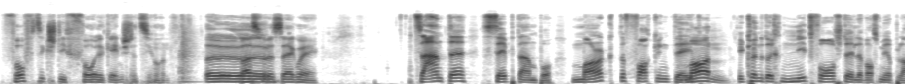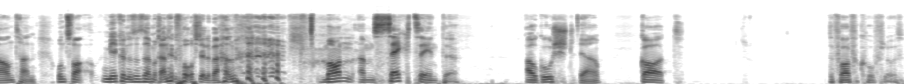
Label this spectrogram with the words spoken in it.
50. Folge Endstation. Äh, Was für ein Segway. 10. September. Mark the fucking date. Mann! Ihr könnt euch nicht vorstellen, was wir geplant haben. Und zwar, wir können es uns nämlich auch nicht vorstellen, haben. Mann, am 16. August ja. geht der Fahrverkauf los.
